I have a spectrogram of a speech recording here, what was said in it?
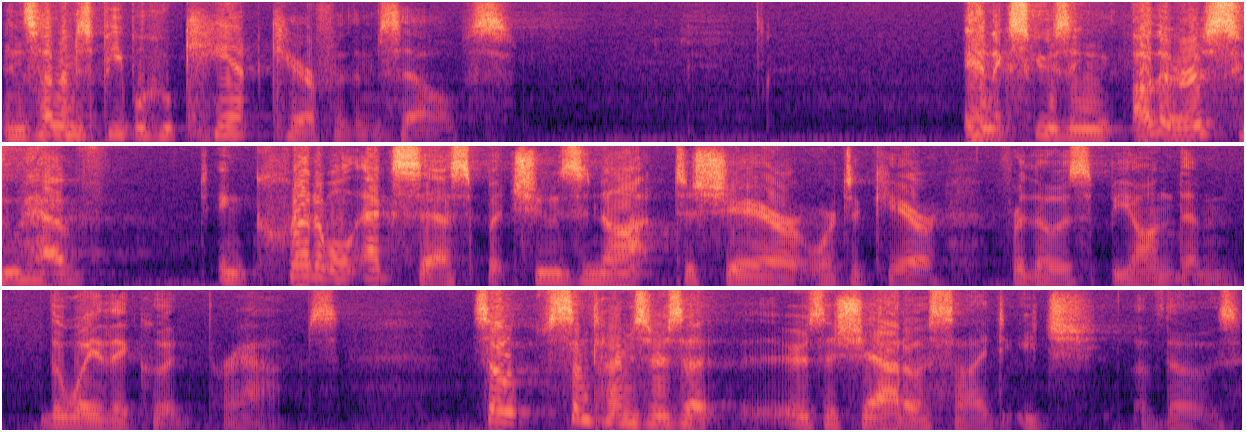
and sometimes people who can't care for themselves, and excusing others who have incredible excess but choose not to share or to care for those beyond them the way they could, perhaps. So sometimes there's a, there's a shadow side to each of those.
